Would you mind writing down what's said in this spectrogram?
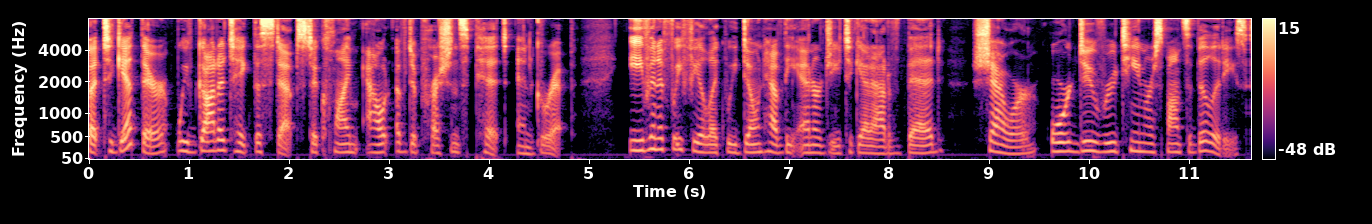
But to get there, we've got to take the steps to climb out of depression's pit and grip, even if we feel like we don't have the energy to get out of bed, shower, or do routine responsibilities.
